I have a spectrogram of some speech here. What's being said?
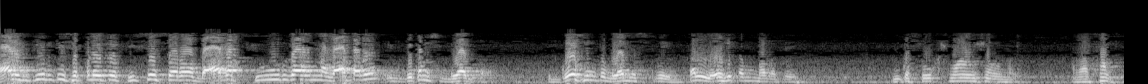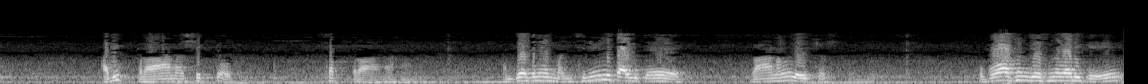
all impurities ఎప్పుడైతే తీసేస్తారో బాగా ప్యూర్గా ఉన్న water it becomes blood it goes into bloodstream తల్ లోహితం భవతి. ఇంకా సూక్ష్మాంశం ఉన్నది. రసం. అది ప్రాణశక్తి అవుతుంది. సప్రాణ. అంచేతనే మంచినీళ్ళు తాగితే ప్రాణం లేచొస్తుంది. ఉపవాసం చేసిన వాడికి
